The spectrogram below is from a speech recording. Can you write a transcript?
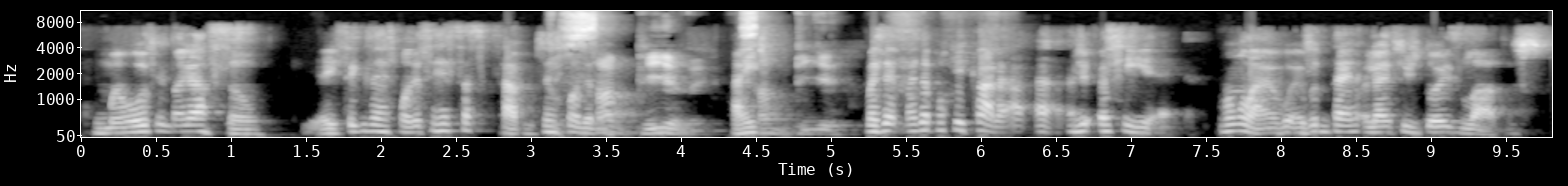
com uma outra indagação. E aí, se você quiser responder, você sabe. Não precisa responder. Eu sabia, velho. Sabia. Mas é, mas é porque, cara, assim, é, vamos lá, eu vou tentar olhar esses dois lados.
